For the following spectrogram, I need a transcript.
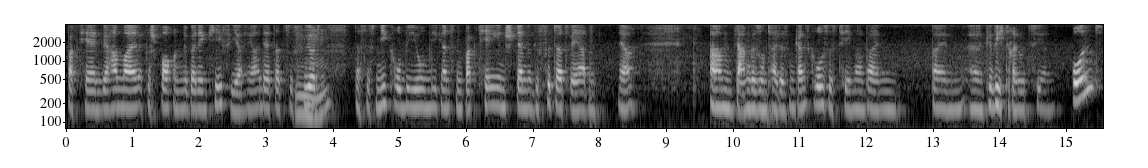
Bakterien. Wir haben mal gesprochen über den Kefir, ja, der dazu führt, dass das Mikrobiom, die ganzen Bakterienstämme gefüttert werden. Ja. Ähm, Darmgesundheit ist ein ganz großes Thema beim, beim äh, Gewicht reduzieren. Und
